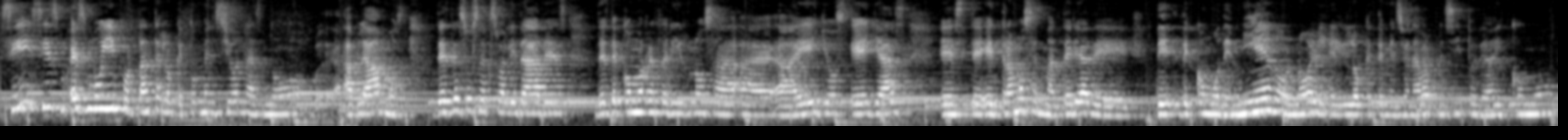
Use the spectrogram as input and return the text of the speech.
Sí, sí, es, es, muy importante lo que tú mencionas, ¿no? Hablábamos desde sus sexualidades, desde cómo referirnos a, ellos, ellas, este, entramos en materia de, de, como de miedo, ¿no? lo que te mencionaba al principio, de, ay, cómo,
